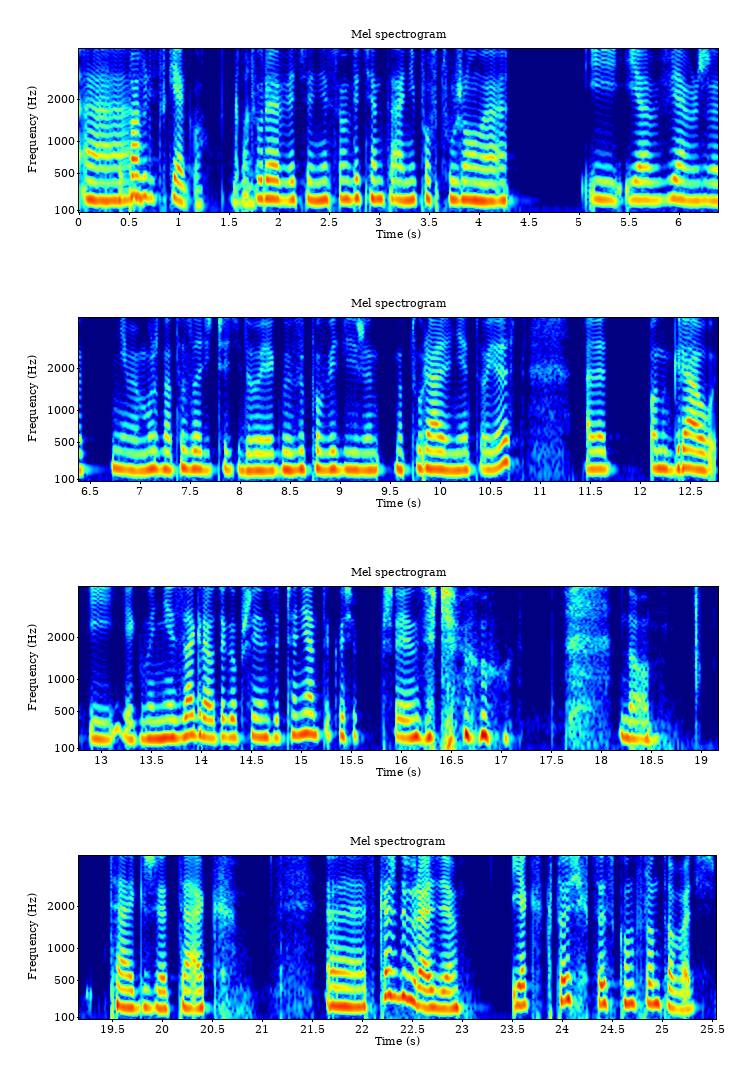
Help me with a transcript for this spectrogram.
E, U Pawlickiego chyba. które, wiecie, nie są wycięte ani powtórzone. I ja wiem, że nie wiem, można to zaliczyć do jakby wypowiedzi, że naturalnie to jest, ale on grał i jakby nie zagrał tego przejęzyczenia, tylko się przejęzyczył. No, także tak. E, w każdym razie, jak ktoś chce skonfrontować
